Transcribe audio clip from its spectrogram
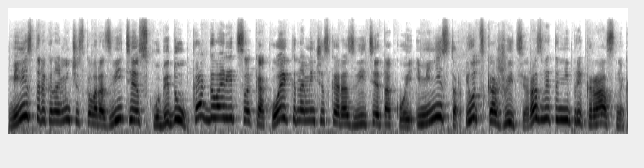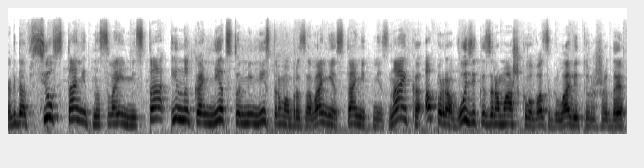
Министр экономического развития Скуби-Ду. Как говорится, какое экономическое развитие, такой и министр. И вот скажите, разве это не прекрасно, когда все станет на свои места и наконец-то министром образования станет не Знайка, а паровозик из Ромашкова возглавит РЖД.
